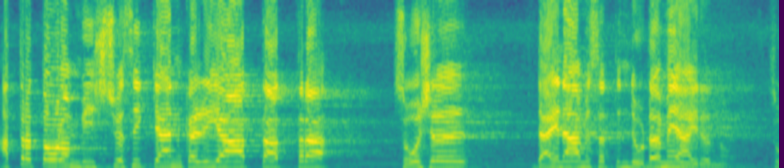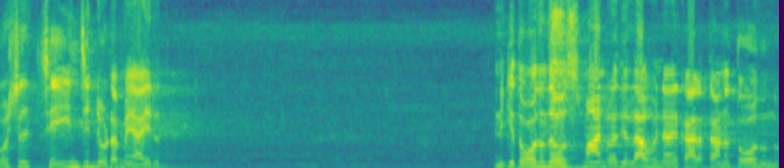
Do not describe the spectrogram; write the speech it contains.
അത്രത്തോളം വിശ്വസിക്കാൻ കഴിയാത്ത അത്ര സോഷ്യൽ ഡൈനാമിസത്തിന്റെ ഉടമയായിരുന്നു. സോഷ്യൽ ചേഞ്ചിന്റെ ഉടമയായിരുന്നു. എനിക്ക് തോന്നുന്നത് ഉസ്മാൻ റതി അള്ളാഹുവിന്റെ കാലത്താണ് തോന്നുന്നു.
